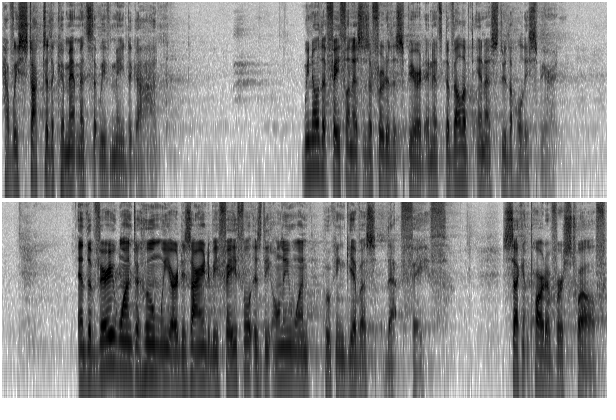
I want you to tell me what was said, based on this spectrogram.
Have we stuck to the commitments that we've made to God? We know that faithfulness is a fruit of the Spirit, and it's developed in us through the Holy Spirit. And the very one to whom we are desiring to be faithful is the only one who can give us that faith. Second part of verse 12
